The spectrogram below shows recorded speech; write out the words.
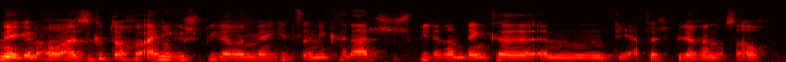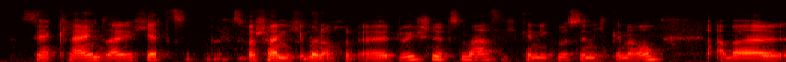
Nee, genau. Also es gibt auch einige Spielerinnen, wenn ich jetzt an die kanadische Spielerin denke, ähm, die Abwehrspielerin ist auch sehr klein, sage ich jetzt. Ist wahrscheinlich immer noch äh, Durchschnittsmaß. Ich kenne die Größe nicht genau. Aber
